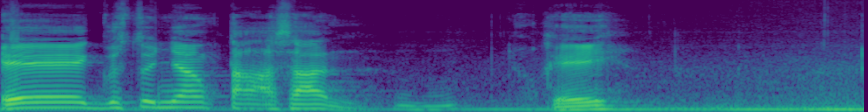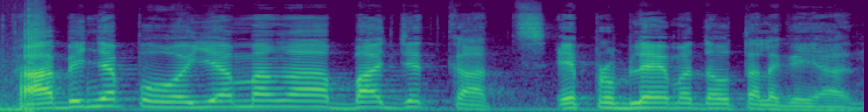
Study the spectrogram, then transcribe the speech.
eh gusto niyang taasan. Okay? Sabi niya po, yung mga budget cuts, eh problema daw talaga yan.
